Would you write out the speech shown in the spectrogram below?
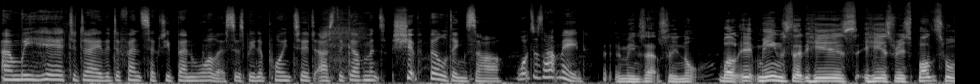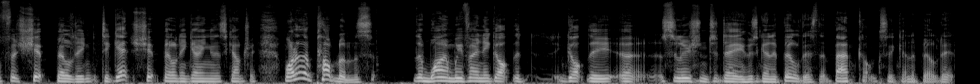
And we hear today the Defence Secretary Ben Wallace has been appointed as the government's shipbuilding czar. What does that mean? It means absolutely not. Well, it means that he is he is responsible for shipbuilding to get shipbuilding going in this country. One of the problems the why we've only got the got the uh, solution today who's going to build this that Babcock's are going to build it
